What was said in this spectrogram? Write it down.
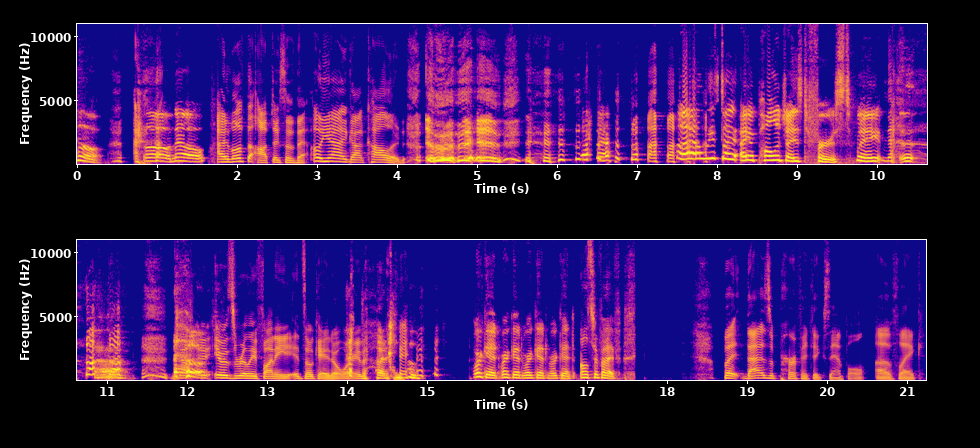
oh. oh, no. I love the optics of that. Oh, yeah, I got collared. Uh, at least I, I apologized first. Wait. No, it, it was really funny. It's okay. Don't worry about it. We're good. We're good. We're good. We're good. I'll survive. but that is a perfect example of like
